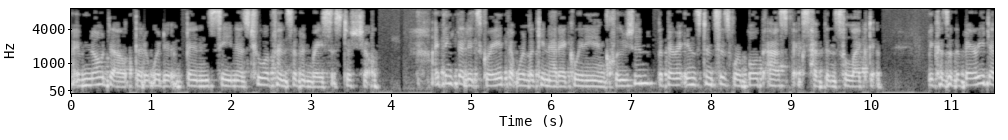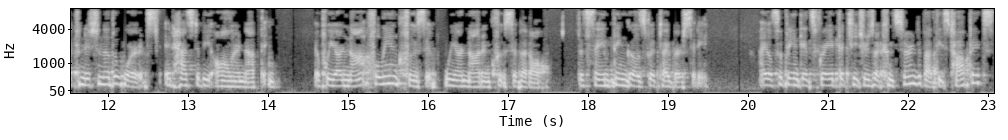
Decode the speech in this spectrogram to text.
I have no doubt that it would have been seen as too offensive and racist to show. I think that it's great that we're looking at equity and inclusion, but there are instances where both aspects have been selective. Because of the very definition of the words, it has to be all or nothing. If we are not fully inclusive, we are not inclusive at all. The same thing goes with diversity. I also think it's great that teachers are concerned about these topics,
